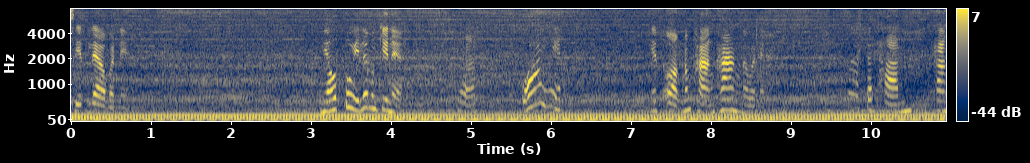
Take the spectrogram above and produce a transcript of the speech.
เสร็จแล้ววันนี้เหนียวตุยเลยเมื่อกี้เนี่ยว้ายเห็ดเห็ดออกน้ำผางทางนะวันนี้มาตรฐานทาง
